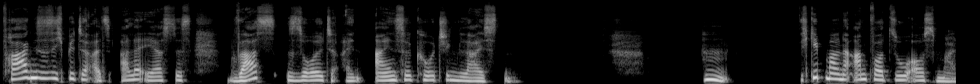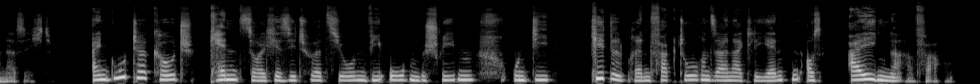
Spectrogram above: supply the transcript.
Fragen Sie sich bitte als allererstes, was sollte ein Einzelcoaching leisten? Hm. Ich gebe mal eine Antwort so aus meiner Sicht. Ein guter Coach kennt solche Situationen wie oben beschrieben und die Kittelbrennfaktoren seiner Klienten aus eigener Erfahrung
